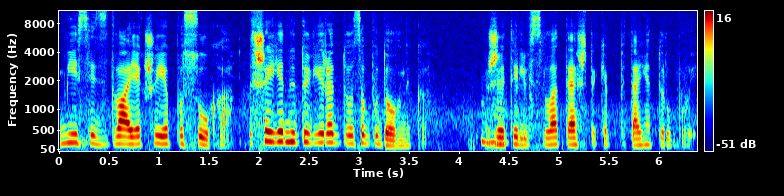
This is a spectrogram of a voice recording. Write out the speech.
місяць-два, якщо є посуха. Ще є недовіра до забудовника. Жителів села теж таке питання турбує.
